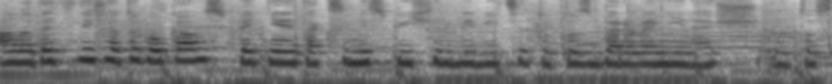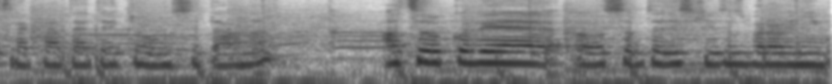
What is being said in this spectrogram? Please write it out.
Ale teď, když na to koukám zpětně, tak se mi spíš líbí více toto zbarvení, než to strakaté tady toho lusitána. A celkově uh, jsem tady s tímto zbavením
